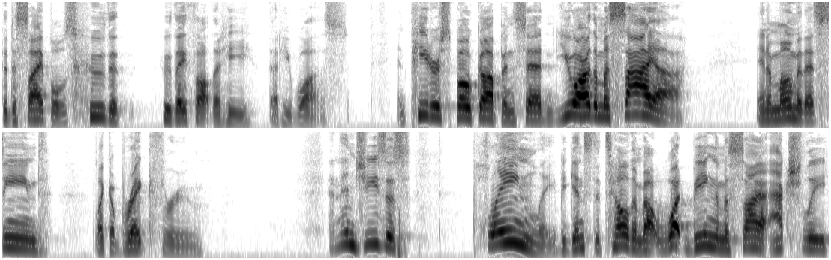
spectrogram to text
the disciples who, the, who they thought that he, that he was. And Peter spoke up and said, You are the Messiah, in a moment that seemed like a breakthrough. And then Jesus plainly begins to tell them about what being the Messiah actually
